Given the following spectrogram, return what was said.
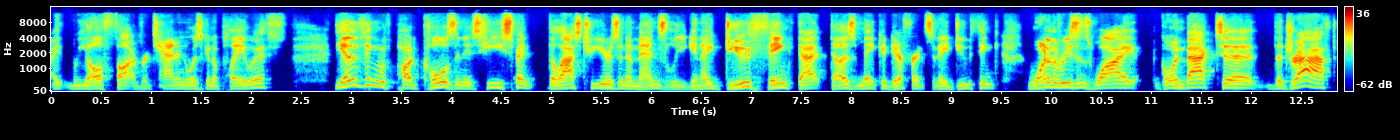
I, we all thought Virtanen was going to play with. The other thing with Podkolzin is he spent the last two years in a men's league, and I do think that does make a difference. And I do think one of the reasons why going back to the draft,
